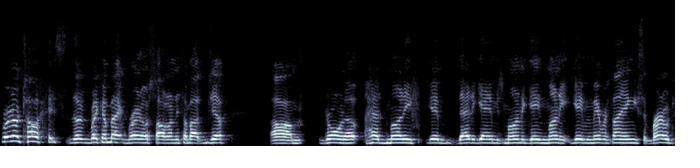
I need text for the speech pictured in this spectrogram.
Bruno talk. They come back. Bruno's talking. He's talking about Jeff. Um, growing up, had money. Gave daddy gave him his money. Gave him money. Gave him everything. He said Bruno.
